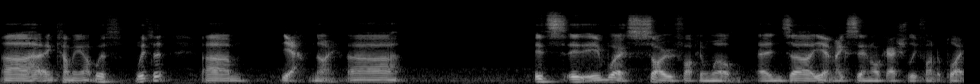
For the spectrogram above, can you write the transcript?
uh, and coming up with with it. Um, yeah, no. Uh, it's it, it works so fucking well, and uh, yeah, it makes Sanhok actually fun to play.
